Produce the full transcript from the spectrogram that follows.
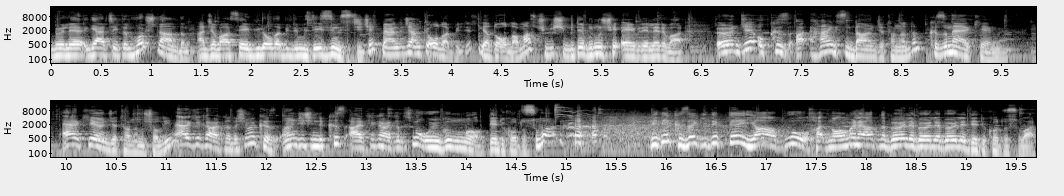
böyle gerçekten hoşlandım. Acaba sevgili olabilir miyiz izin isteyecek. Ben diyeceğim ki olabilir ya da olamaz. Çünkü şimdi bir de bunun şey evreleri var. Önce o kız hangisini daha önce tanıdım? Kızı mı erkeği mi? Erkeği önce tanımış olayım. Erkek arkadaşıma kız. Önce şimdi kız erkek arkadaşıma uygun mu dedikodusu var. bir de kıza gidip de ya bu normal hayatında böyle böyle böyle dedikodusu var.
